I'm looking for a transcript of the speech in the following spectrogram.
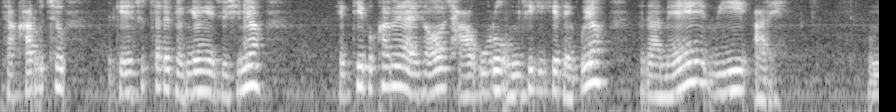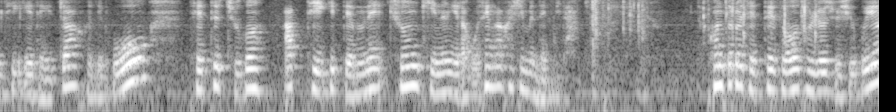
자, 가로축 숫자를 변경해 주시면 액티브 카메라에서 좌우로 움직이게 되고요. 그 다음에 위, 아래 움직이게 되겠죠. 그리고 Z축은 앞뒤이기 때문에 중 기능이라고 생각하시면 됩니다. 자, 컨트롤 Z에서 돌려주시고요.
